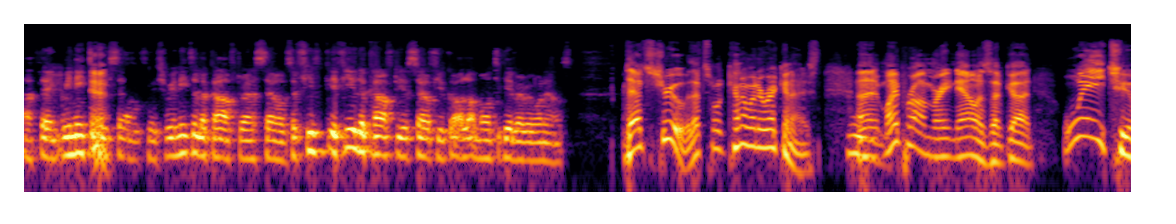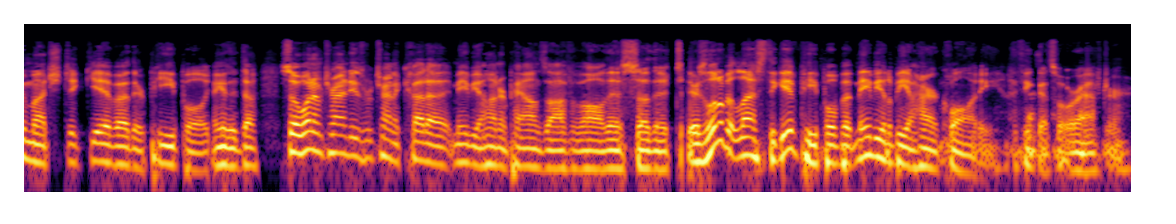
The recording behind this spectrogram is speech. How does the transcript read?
I think we need to yeah. be selfish. We need to look after ourselves. If you if you look after yourself, you've got a lot more to give everyone else. That's true. That's what kind of what I recognized. Mm. Uh, my problem right now is I've got way too much to give other people. So what I'm trying to do is we're trying to cut a maybe a hundred pounds off of all this so that there's a little bit less to give people, but maybe it'll be a higher quality. I think that's what we're after.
